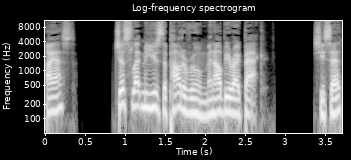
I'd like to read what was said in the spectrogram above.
I asked. Just let me use the powder room and I'll be right back, she said.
